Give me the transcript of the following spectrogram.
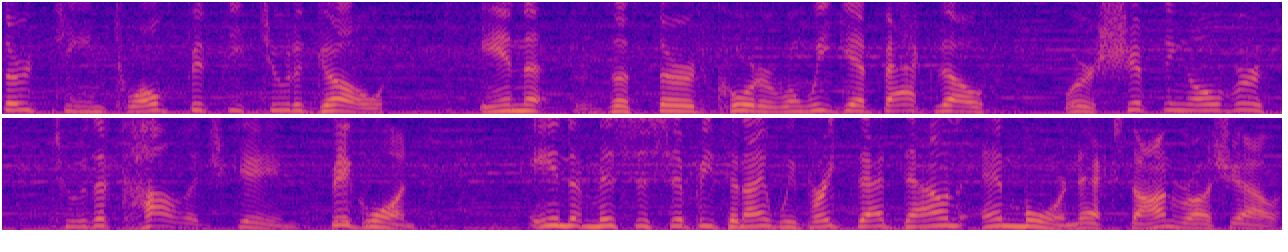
13, 12.52 to go in the third quarter. When we get back, though, we're shifting over to the college game. Big one in Mississippi tonight. We break that down and more next on Rush Hour.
